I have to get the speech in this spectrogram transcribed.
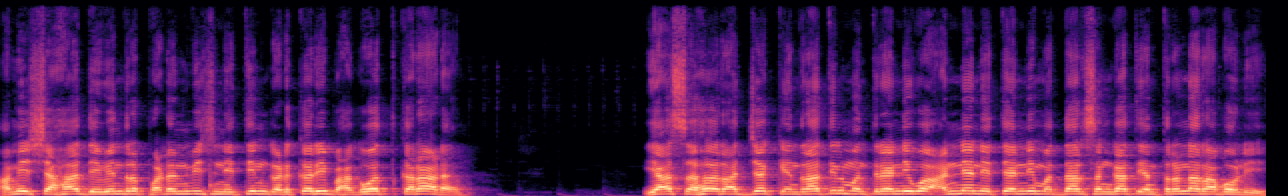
अमित शहा देवेंद्र फडणवीस नितीन गडकरी भागवत कराड यासह राज्य केंद्रातील मंत्र्यांनी व अन्य नेत्यांनी मतदारसंघात यंत्रणा राबवली.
